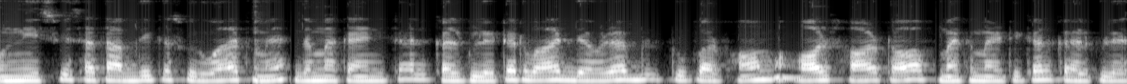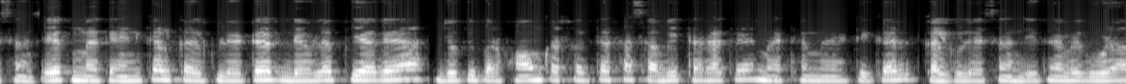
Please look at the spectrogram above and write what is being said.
उन्नीसवी शताब्दी के शुरुआत में the mechanical calculator was developed to perform all sort of mathematical calculation एक मैकेनिकल कैलकुलेटर डेवलप किया गया, जो कि परफॉर्म कर सकता था सभी तरह के मैथमेटिकल कैलकुलेशन जितने भी गुड़ा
